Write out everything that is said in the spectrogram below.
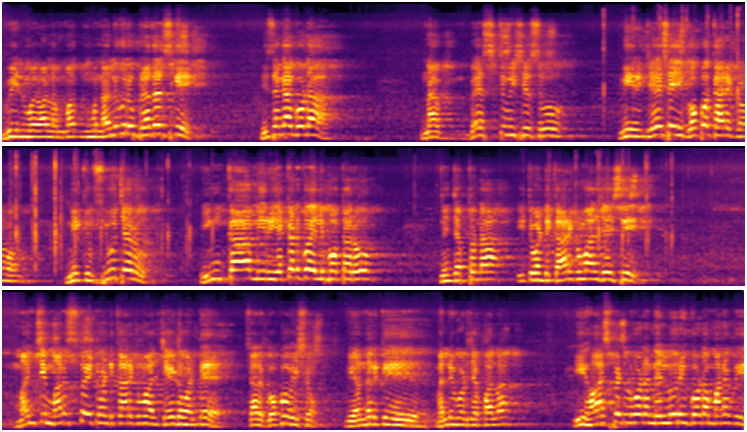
వీళ్ళు వాళ్ళ నలుగురు బ్రదర్స్కి నిజంగా కూడా నా బెస్ట్ విషెస్ మీరు చేసే ఈ గొప్ప కార్యక్రమం మీకు ఫ్యూచరు ఇంకా మీరు ఎక్కడికో వెళ్ళిపోతారు. నేను చెప్తున్నా ఇటువంటి కార్యక్రమాలు చేసి మంచి మనసుతో ఇటువంటి కార్యక్రమాలు చేయడం అంటే చాలా గొప్ప విషయం. మీ అందరికీ మళ్ళీ కూడా చెప్పాలా? ఈ హాస్పిటల్ కూడా నెల్లూరికి కూడా మనకి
